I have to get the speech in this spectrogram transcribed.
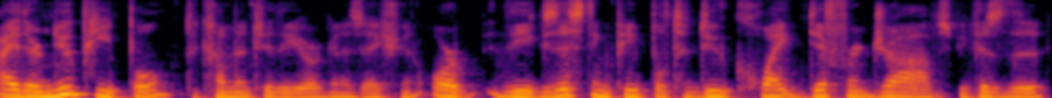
either new people to come into the organization or the existing people to do quite different jobs because the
